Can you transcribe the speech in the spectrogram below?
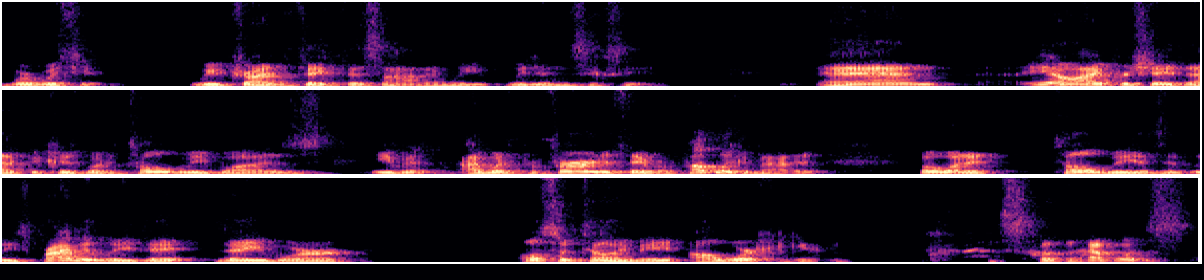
we're with you. We've tried to take this on, and we we didn't succeed. And you know, I appreciate that because what it told me was even I would have preferred if they were public about it, but what it told me is at least privately they they were also telling me I'll work again. so that was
